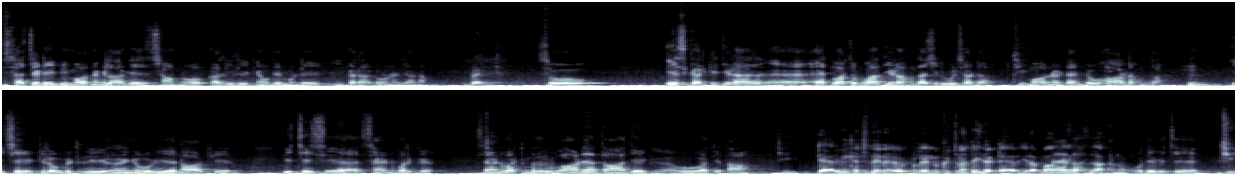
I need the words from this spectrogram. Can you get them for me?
ਸੈਚਰਡੇ ਵੀ ਮਾਰਨਿੰਗ ਲਾ ਕੇ ਸ਼ਾਮ ਨੂੰ ਆਫ ਕਰ ਲਈਦੀ ਕਿਉਂਕਿ ਮੁੰਡੇ ਘਰਾਂ ਕੋਲ ਜਾਣਾ। ਰਾਈਟ ਸੋ ਇਸ ਕਰਕੇ ਜਿਹੜਾ ਐਤਵਾਰ ਤੋਂ ਬਾਅਦ ਜਿਹੜਾ ਹੁੰਦਾ ਸ਼ਡਿਊਲ ਸਾਡਾ। ਮਾਰਨਿੰਗ ਟਾਈਮ ਤੇ ਉਹ ਹਾਰਡ ਹੁੰਦਾ। ਹੂੰ। ਪਿੱਛੇ ਕਿਲੋਮੀਟਰ ਦੀ ਰਨਿੰਗ ਹੋ ਗਈ ਹੈ ਨਾਲ ਫਿਰ ਵਿੱਚ ਸੈਂਡ ਵਰਕ ਸੈਂਡ ਵਰਕ ਮਤਲਬ ਵਾਹਣ ਆ ਤਾਂ ਜੇ ਉਹ ਆ ਤੇ ਤਾਂ। ਜੀ ਟਾਇਰ ਵੀ ਖਿੱਚਦੇ ਪਲੇਨ ਨੂੰ ਖਿੱਚਣਾ ਚਾਹੀਦਾ ਟਾਇਰ ਜਿਹੜਾ ਪਾ ਕੇ ਲੱਕ ਨੂੰ। ਉਹਦੇ ਵਿੱਚ ਜੀ।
